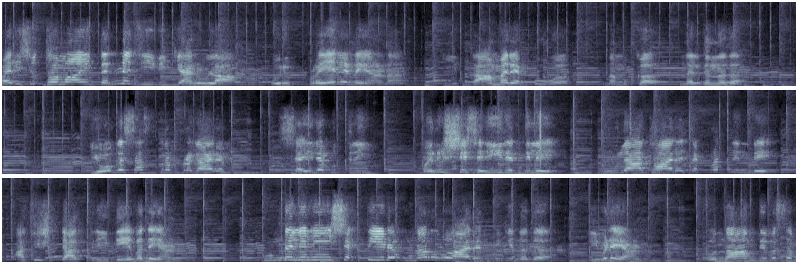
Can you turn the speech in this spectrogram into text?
പരിശുദ്ധമായി തന്നെ ജീവിക്കാനുള്ള ഒരു പ്രേരണയാണ് ഈ താമരപ്പൂവ് നമുക്ക് നൽകുന്നത്. യോഗശാസ്ത്ര പ്രകാരം ശൈലപുത്രി മനുഷ്യ ശരീരത്തിലെ മൂലാധാര ചക്രത്തിന്റെ അധിഷ്ഠാത്രി ദേവതയാണ്. കുണ്ടലിനി ശക്തിയുടെ ഉണർവ് ആരംഭിക്കുന്നത് ഇവിടെയാണ്. ഒന്നാം ദിവസം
